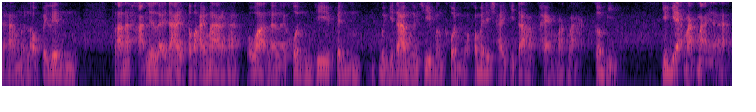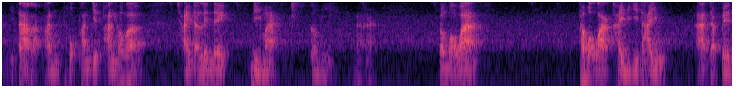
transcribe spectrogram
นะฮะเหมือนเราไปเล่นร้านอาหารเล่นอะไรได้สบายมากนะฮะเพราะว่าหลาย ๆ คนที่เป็นมือกีตาร์มืออาชีพบางคนเขาก็ไม่ได้ใช้กีตาร์แพงมากๆ ก็มีเยอะแยะมากมายนะฮะกีตาร์หลักพันหกพันเจ็ดพันเขาก็ใช้แต่เล่นได้ดีมากก็มีนะฮะต้องบอกว่า ถ้าบอกว่าใครมีกีตาร์อยู่ อาจจะเป็น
